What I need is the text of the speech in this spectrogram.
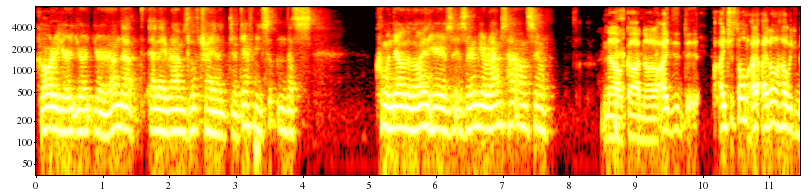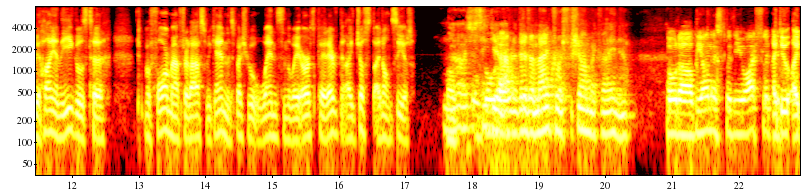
Carter, you're you're you're on that LA Rams love train, and they're definitely something that's coming down the line here. Is, is there going to be a Rams hat on soon? No, God, no, no. I, I just don't. I, I don't know how we can be high on the Eagles to to perform after last weekend, especially with Wentz and the way Earth played everything. I just I don't see it. No, I just think you're having a bit of a man crush for Sean McVay now. Hold I'll be honest with you. I flipped. I do. I,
